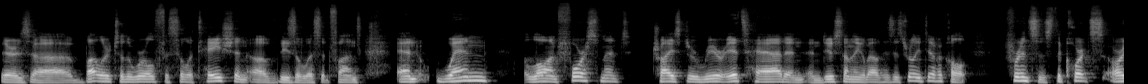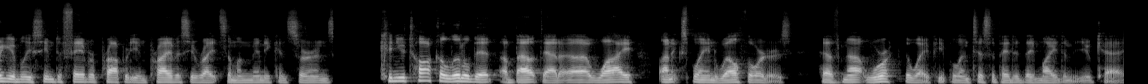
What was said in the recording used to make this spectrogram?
There's a butler to the world facilitation of these illicit funds. And when law enforcement tries to rear its head and, and do something about this, it's really difficult. For instance, the courts arguably seem to favor property and privacy rights among many concerns. Can you talk a little bit about that? Uh, why unexplained wealth orders have not worked the way people anticipated they might in the UK?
